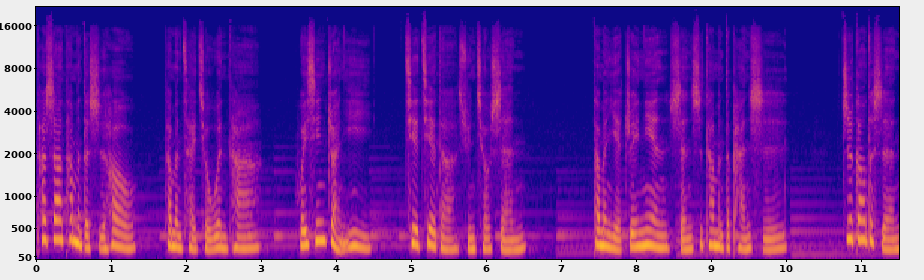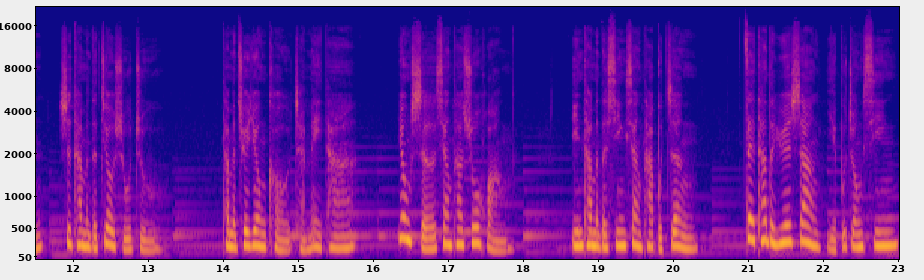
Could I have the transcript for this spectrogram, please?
他杀他们的时候，他们才求问他，回心转意，切切地寻求神。他们也追念神是他们的磐石，至高的神是他们的救赎主。他们却用口谄媚他。用舌向他说谎，因他们的心向他不正，在他的约上也不忠心，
